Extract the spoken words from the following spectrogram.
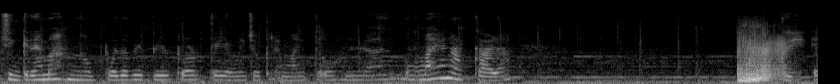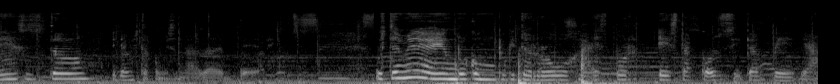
sin crema no puedo vivir porque yo me echo crema en todos lados. Bueno, más en la cara. Ok, esto. Ya me está comenzando a dar ver. Usted me ve un poco como un poquito roja. Es por esta cosita bella.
